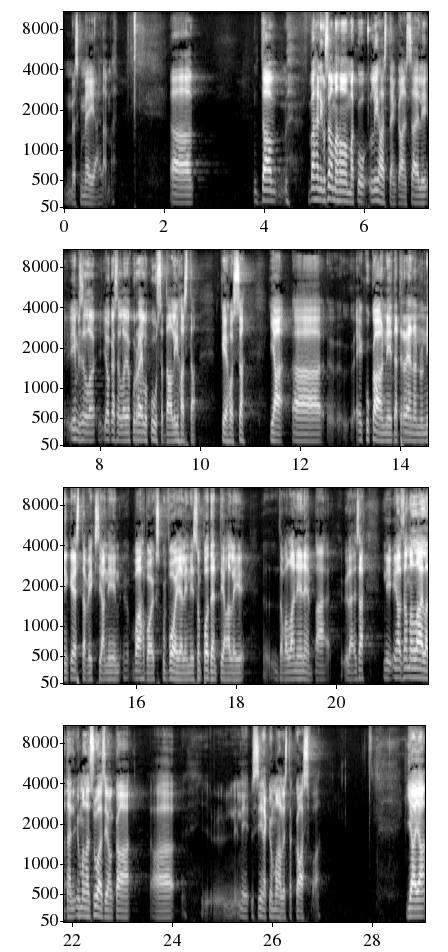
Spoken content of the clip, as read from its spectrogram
myöskin meidän elämään. Tämä on vähän niin kuin sama homma kuin lihasten kanssa, eli ihmisellä on, jokaisella on joku reilu 600 lihasta kehossa, ja ää, ei kukaan ole niitä treenannut niin kestäviksi ja niin vahvoiksi kuin voi, eli niissä on potentiaalia tavallaan enempää yleensä. Niin ihan samalla lailla tämän Jumalan suosion kanssa, ää, niin siinäkin on mahdollista kasvaa. Ja, ja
